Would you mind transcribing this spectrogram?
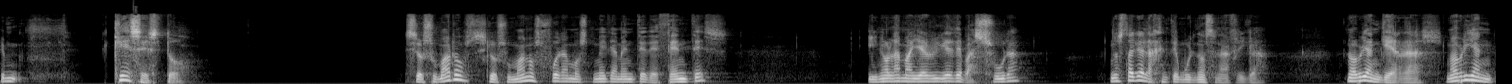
Em, ¿Qué es esto? Si los humanos, fuéramos mediamente decentes y no la mayoría de basura, no estaría la gente muriéndose en África. No habrían guerras, no habrían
